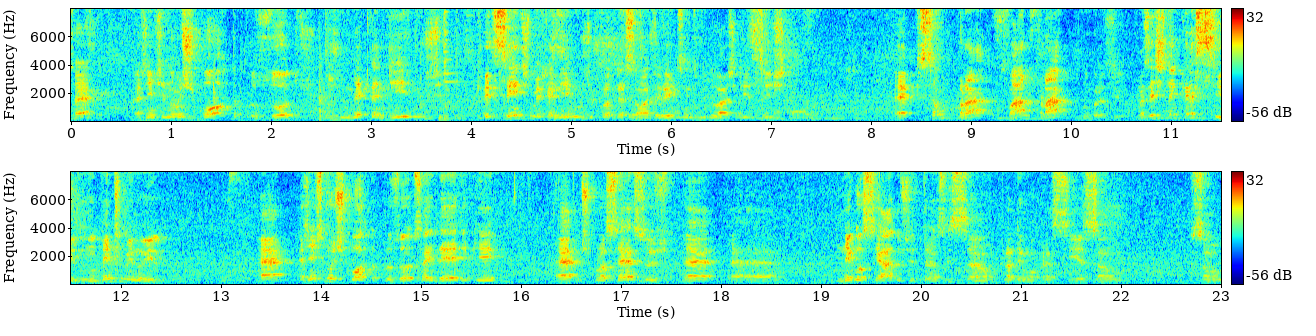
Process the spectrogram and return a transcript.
Certo? A gente não exporta para os outros os mecanismos, de, recentes mecanismos de proteção a direitos individuais que existem é, que são pra, fracos no Brasil. Mas eles têm crescido, não têm diminuído. É, a gente não exporta para os outros a ideia de que é, os processos é, é, negociados de transição para a democracia são, são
